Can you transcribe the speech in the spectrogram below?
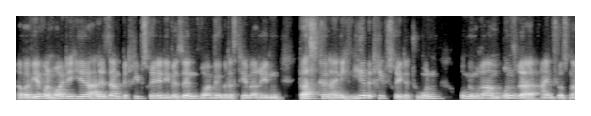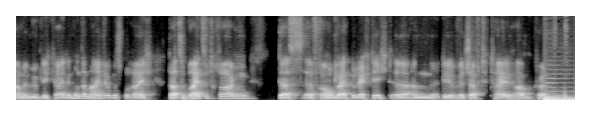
Aber wir wollen heute hier, allesamt Betriebsräte, die wir sind, wollen wir über das Thema reden, was können eigentlich wir Betriebsräte tun, um im Rahmen unserer Einflussnahmemöglichkeiten, in unserem Einwirkungsbereich dazu beizutragen, dass äh, Frauen gleichberechtigt äh, an der Wirtschaft teilhaben können.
